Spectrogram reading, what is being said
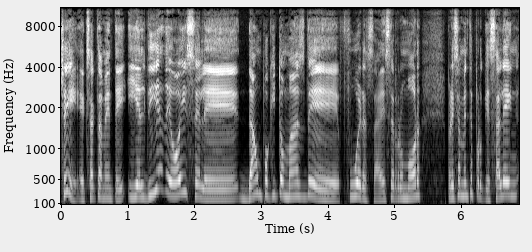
Sí, exactamente. Y el día de hoy se le da un poquito más de fuerza a ese rumor, precisamente porque salen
